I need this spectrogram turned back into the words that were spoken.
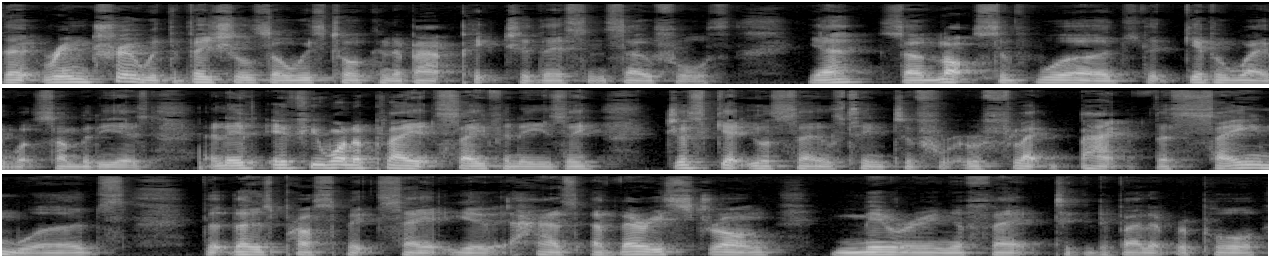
that ring true with the visuals always talking about picture this and so forth. Yeah, so lots of words that give away what somebody is. And if, if you want to play it safe and easy, just get your sales team to f- reflect back the same words that those prospects say at you. It has a very strong mirroring effect to develop rapport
